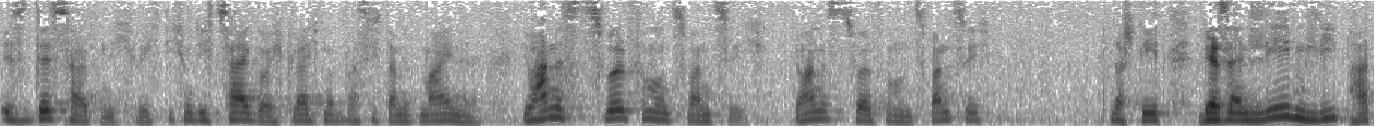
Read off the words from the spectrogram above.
ist deshalb nicht richtig. Und ich zeige euch gleich mal, was ich damit meine. Johannes 12, 25. Johannes 12, 25. Da steht, wer sein Leben lieb hat,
